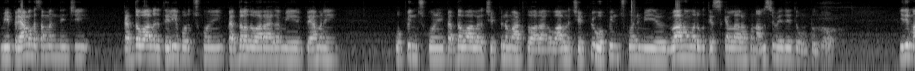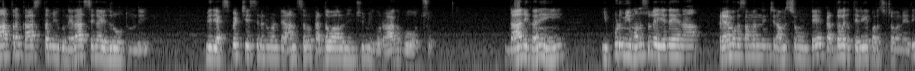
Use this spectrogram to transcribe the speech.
మీ ప్రేమకు సంబంధించి పెద్దవాళ్ళకి తెలియపరుచుకొని పెద్దల ద్వారాగా మీ ప్రేమని ఒప్పించుకొని పెద్దవాళ్ళకి చెప్పిన మాట ద్వారా వాళ్ళని చెప్పి ఒప్పించుకొని మీ వివాహం వరకు తీసుకెళ్ళాలనుకున్న అంశం ఏదైతే ఉంటుందో ఇది మాత్రం కాస్త మీకు నిరాశగా ఎదురవుతుంది. మీరు ఎక్స్పెక్ట్ చేసినటువంటి ఆన్సర్ పెద్దవాళ్ళ నుంచి మీకు రాకపోవచ్చు. దానికని ఇప్పుడు మీ మనసులో ఏదైనా ప్రేమకు సంబంధించిన అంశం ఉంటే పెద్దలకు తెలియపరచడం అనేది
